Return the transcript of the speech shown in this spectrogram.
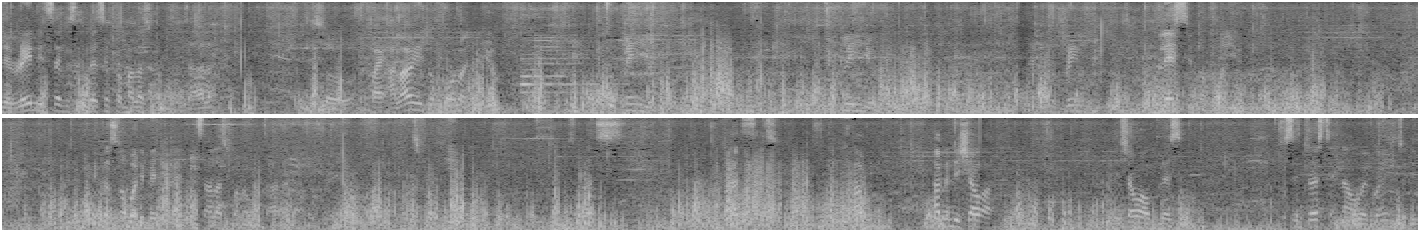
the rain itself is a blessing from Allah subhanahu wa ta'ala. So by allowing it to fall on you, to clean you, to clean you, and to bring blessing upon you. Because nobody made it. It's Allah subhanahu wa ta'ala. that made it. It's from Him. So that's that's it. Have having the shower, the shower of blessing. It's interesting now. We're going to the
